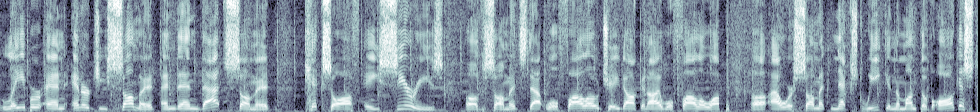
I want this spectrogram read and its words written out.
Labor and Energy Summit. And then that summit kicks off a series of summits that will follow. J Doc and I will follow up uh, our summit next week in the month of August.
